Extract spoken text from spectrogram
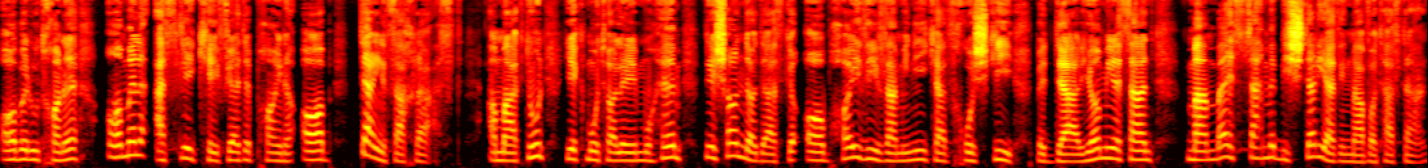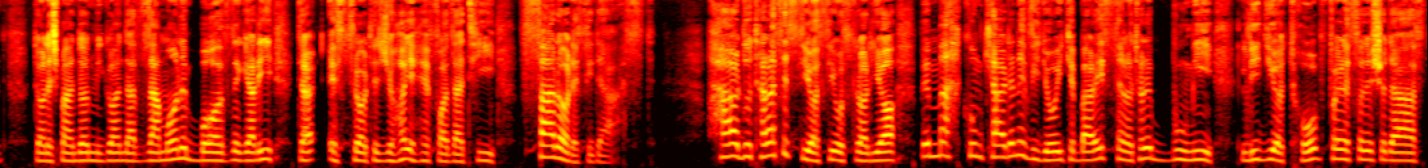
آب رودخانه عامل اصلی کیفیت پایین آب در این صخره است. اما اکنون یک مطالعه مهم نشان داده است که آبهای زیرزمینی که از خشکی به دریا می‌رسند منبع سهم بیشتری از این مواد هستند دانشمندان می‌گویند از زمان بازنگری در استراتژی های حفاظتی فرا رسیده است هر دو طرف سیاسی استرالیا به محکوم کردن ویدئویی که برای سناتور بومی لیدیا توب فرستاده شده است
